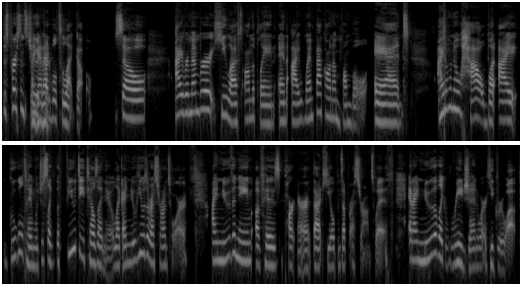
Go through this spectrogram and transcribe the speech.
this person's too incredible it. to let go. So I remember he left on the plane and I went back on a Bumble and I don't know how, but I Googled him with just like the few details I knew. Like I knew he was a restaurateur. I knew the name of his partner that he opens up restaurants with. And I knew the like region where he grew up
